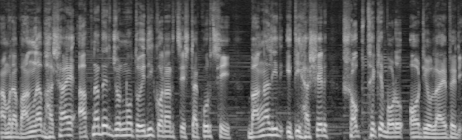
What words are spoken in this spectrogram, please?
আমরা বাংলা ভাষায় আপনাদের জন্য তৈরি করার চেষ্টা করছি বাঙালির ইতিহাসের সব থেকে বড় অডিও লাইব্রেরি।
